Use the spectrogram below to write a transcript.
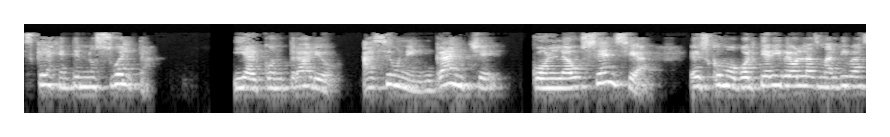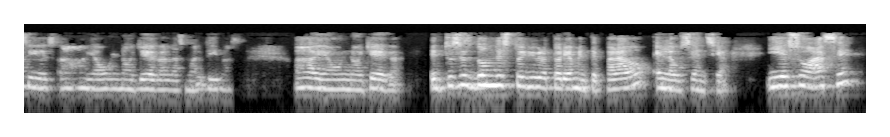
es que la gente no suelta y al contrario, hace un enganche con la ausencia. Es como voltear y veo las Maldivas y es, ay, aún no llega las Maldivas, ay, aún no llega. Entonces, ¿dónde estoy vibratoriamente parado? En la ausencia. Y eso hace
